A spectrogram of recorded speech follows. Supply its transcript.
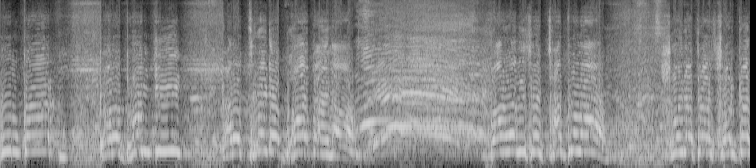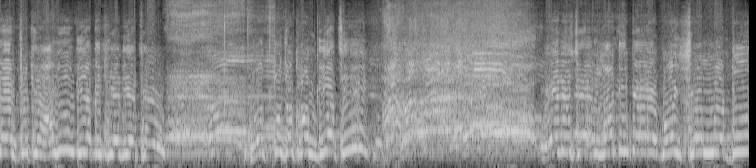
হুঙ্কার, কারও ধমকি, কারও থ্রেডে ভয় পায় না। বাংলাদেশের ছাত্ররা স্বৈরাচার সরকারের চোখে আঙুল দিয়ে দেখিয়ে দিয়েছে। বৈষম্য দূর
